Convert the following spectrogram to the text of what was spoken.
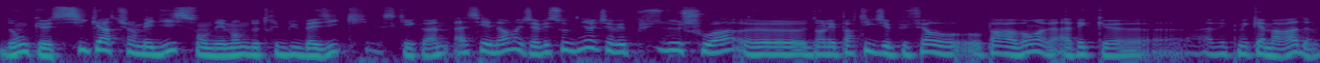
Donc 6 euh, cartes sur mes 10 sont des membres de tribu basiques, ce qui est quand même assez énorme, et j'avais souvenir que j'avais plus de choix euh, dans les parties que j'ai pu faire auparavant avec, avec mes camarades.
